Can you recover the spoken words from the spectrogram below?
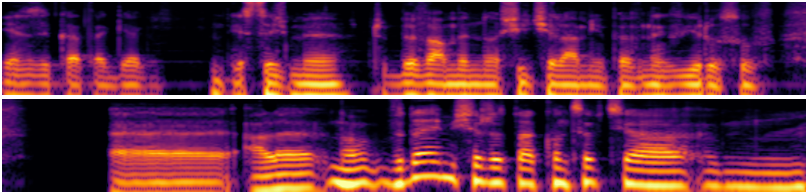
języka, tak jak jesteśmy, czy bywamy nosicielami pewnych wirusów. E, ale no, wydaje mi się, że ta koncepcja mm,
